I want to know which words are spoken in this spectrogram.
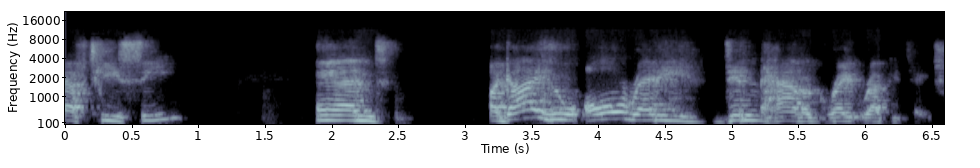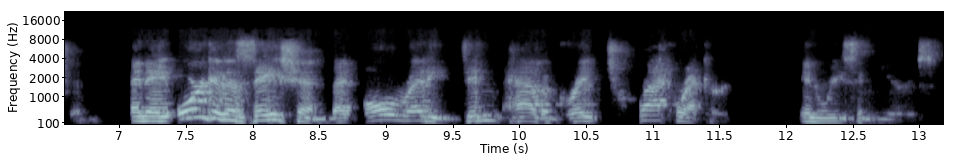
FTC. And a guy who already didn't have a great reputation and a organization that already didn't have a great track record in recent years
